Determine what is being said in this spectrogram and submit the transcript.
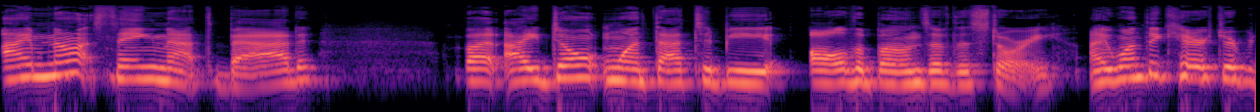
I'm not saying that's bad, but I don't want that to be all the bones of the story. I want the character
